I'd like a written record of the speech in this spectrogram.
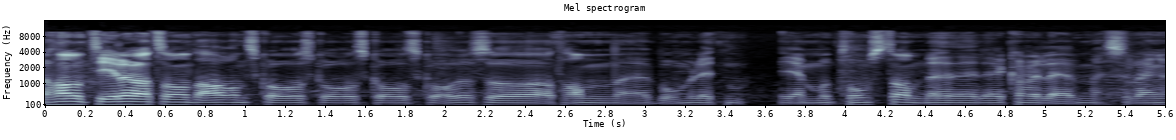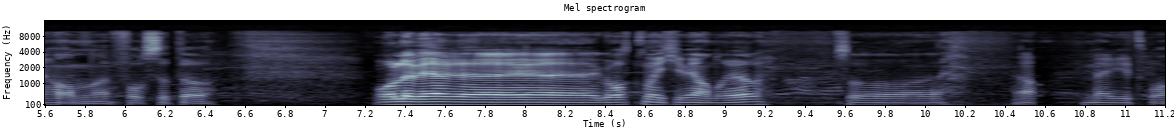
Det har tidligere vært sånn at Aron skårer, skårer, skårer, skårer, så at han eh, bommer litt hjemme mot Tromsdalen, det, det, kan vi leve med så lenge han fortsetter å, å levere godt når ikke vi andre gjør det. Så ja, meget bra.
